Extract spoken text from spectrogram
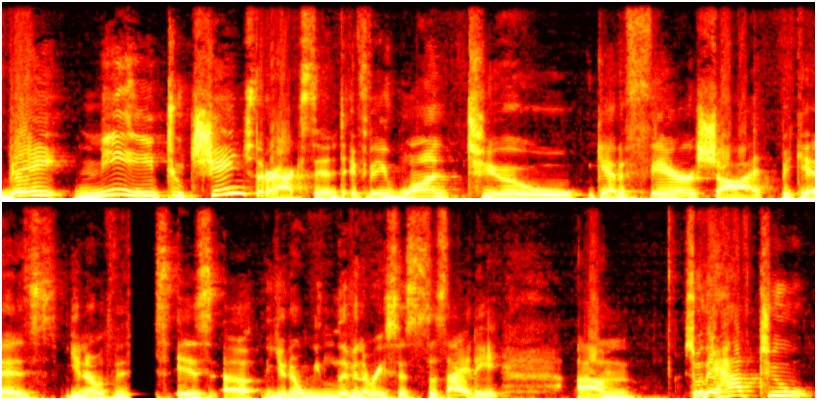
they need to change their accent if they want to get a fair shot because, you know, this is, a, you know, we live in a racist society. Um, so they have to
